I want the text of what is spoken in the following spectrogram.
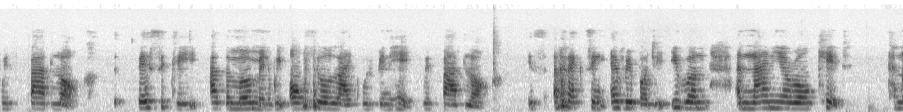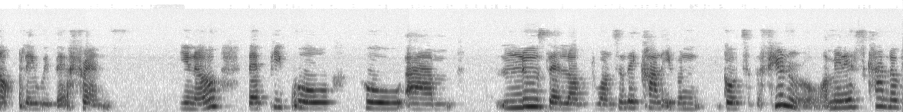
with bad luck. Basically, at the moment, we all feel like we've been hit with bad luck. It's affecting everybody. Even a nine-year-old kid cannot play with their friends. You know, there are people who um, lose their loved ones and they can't even go to the funeral. I mean, it's kind of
